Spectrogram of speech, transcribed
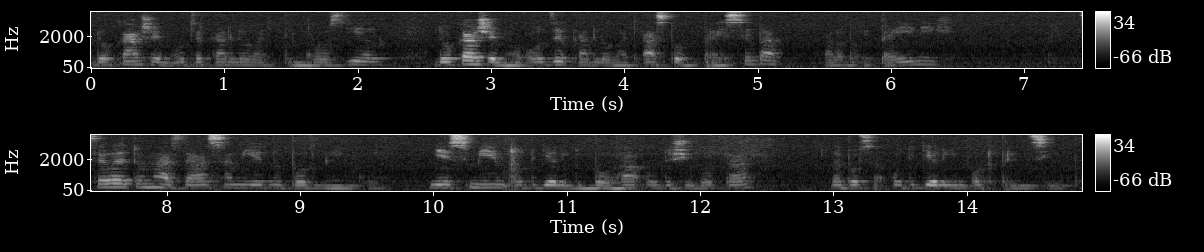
Dokážem odzrkadľovať ten rozdiel? Dokážem ho odzrkadľovať aspoň pre seba alebo aj pre iných? Celé to má zdá sa mi jednu podmienku. Nesmiem oddeliť Boha od života, lebo sa oddelím od princípu.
